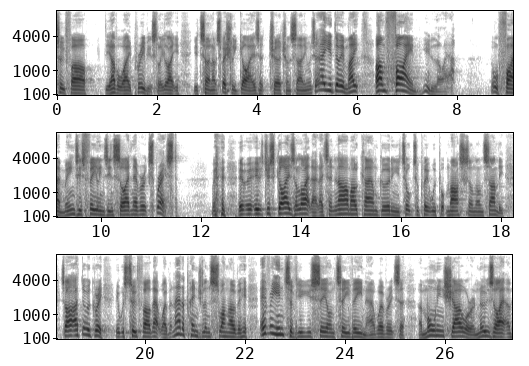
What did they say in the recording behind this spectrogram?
too far the other way previously. Like you, you turn up, especially guys at church on Sunday, and say, "How you doing, mate? I'm fine." You liar. All fine means his feelings inside never expressed. it, it, was just guys are like that. They say, No, I'm okay, I'm good. And you talk to people, we put masks on on Sunday. So I, I do agree, it was too far that way. But now the pendulum swung over here. Every interview you see on TV now, whether it's a, a morning show or a news item,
